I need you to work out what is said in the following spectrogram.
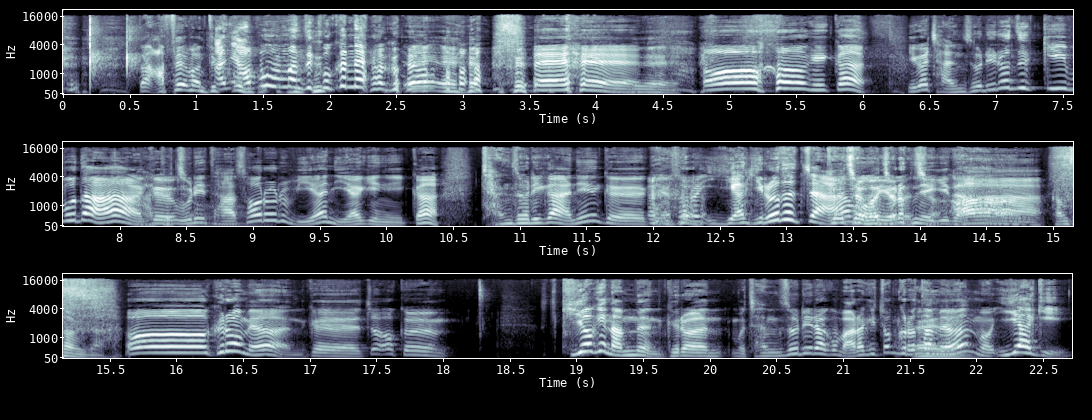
나 앞에만 듣고. 아니 앞부분만 듣고 끝내라고요. 네. 네. 어, 그러니까 이걸 잔소리로 듣기보다 아, 그 그쵸. 우리 다 서로를 위한 이야기니까 잔소리가 아닌 그 그냥 서로 이야기로 듣자. 그쵸, 뭐 그쵸, 이런 그쵸. 얘기다. 아, 감사합니다. 어 그러면 그 조금 기억에 남는 그런 뭐 잔소리라고 말하기 좀 그렇다면 네. 뭐 이야기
